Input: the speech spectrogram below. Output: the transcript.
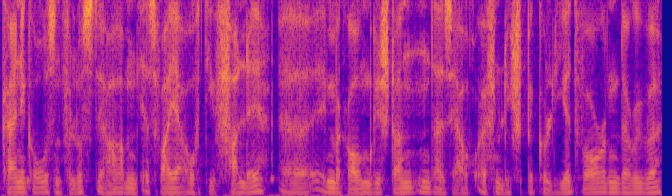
keine großen Verluste haben. Es war ja auch die Falle im Raum gestanden. Da ist ja auch öffentlich spekuliert worden darüber,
